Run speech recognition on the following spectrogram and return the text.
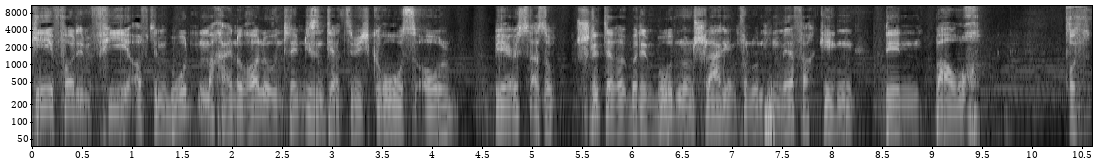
gehe vor dem Vieh auf den Boden, mache eine Rolle unter ihm. Die sind ja ziemlich groß, Old Bears. Also schlittere über den Boden und schlage ihm von unten mehrfach gegen den Bauch. Und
